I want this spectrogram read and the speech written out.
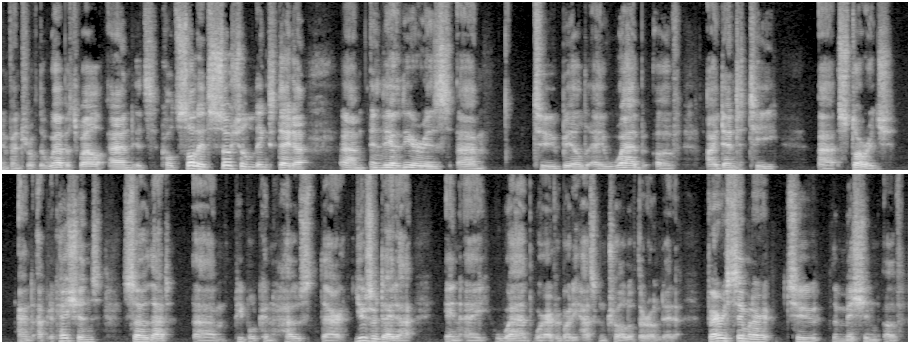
inventor of the web as well, and it's called Solid Social Linked Data. Um, and the idea is um, to build a web of identity uh, storage and applications so that um, people can host their user data in a web where everybody has control of their own data. Very similar to the mission of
